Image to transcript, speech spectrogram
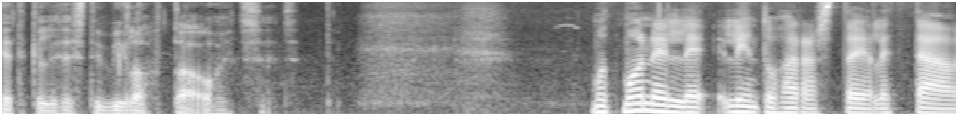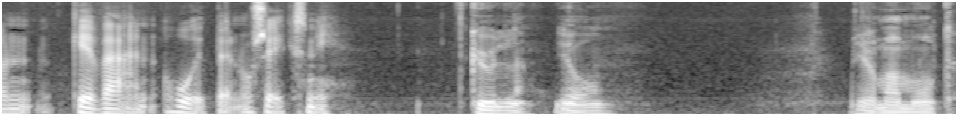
hetkellisesti vilahtaa ohitse. Mutta monelle lintuharrastajalle tämä on kevään huipennus, eikö niin? Kyllä, joo. Ilman muuta.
